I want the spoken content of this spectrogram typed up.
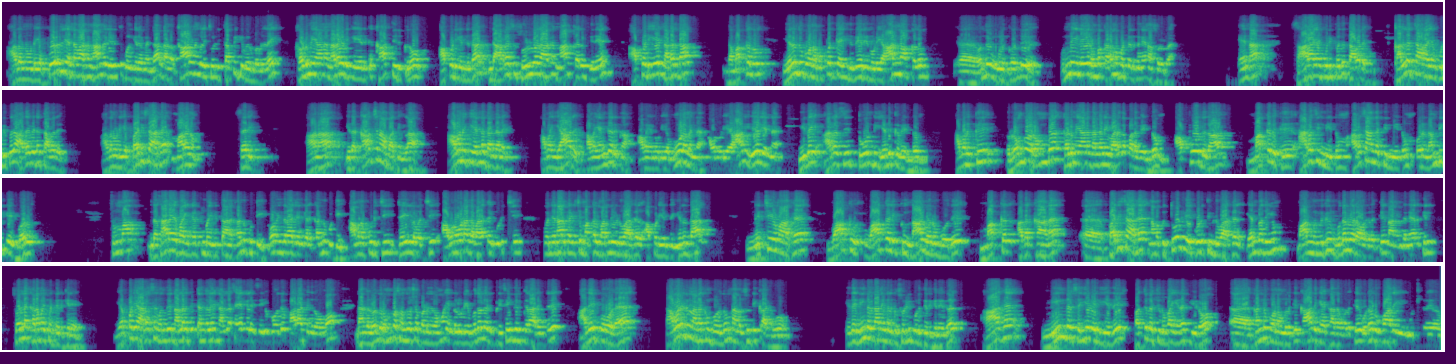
அதனுடைய பொருள் என்னவாக நாங்கள் எடுத்துக்கொள்கிறோம் என்றால் நாங்கள் காரணங்களை சொல்லி தப்பிக்க விரும்பவில்லை. கடுமையான நடவடிக்கை எடுக்க காத்திருக்கிறோம். அப்படி என்றுதான் இந்த அரசு சொல்வதாக நான் கருதுகிறேன். அப்படியே நடந்தால் இந்த மக்களும் இறந்து போன முப்பத்தி ஐந்து பேரினுடைய ஆன்மாக்களும் வந்து உங்களுக்கு வந்து உண்மையிலேயே ரொம்ப கடமைப்பட்டிருக்குன்னே நான் சொல்றேன். ஏன்னா சாராயம் குடிப்பது தவறு. கள்ளச்சாராயம் குடிப்பது அதை விட தவறு. அதனுடைய பரிசாக மரணம். சரி. ஆனா இத காய்ச்சினா பாத்தீங்களா? அவனுக்கு என்ன தண்டனை? அவன் யாரு? அவன் எங்க இருக்கான்? அவன் என்னுடைய மூலம் என்ன? அவனுடைய ஆணி வேறு என்ன? இதை அரசு தோண்டி எடுக்க வேண்டும். அவனுக்கு ரொம்ப ரொம்ப கடுமையான தண்டனை வழங்கப்பட வேண்டும். அப்போதுதான் மக்களுக்கு அரசின் மீதும் அரசாங்கத்தின் மீதும் ஒரு நம்பிக்கை வரும். சும்மா இந்த சாராயபாய் பாக்கெட் போய் வித்தான கண்ணுக்குட்டி கோவிந்தராஜ் என்கிற கண்ணுக்குட்டி அவனை பிடிச்சி ஜெயில வச்சு அவனோட அந்த வழக்கை முடிச்சு கொஞ்ச நாள் கழிச்சு மக்கள் மறந்து விடுவார்கள். அப்படி என்று இருந்தால் நிச்சயமாக வாக்கு வாக்களிக்கும் நாள் வரும்போது மக்கள் அதற்கான பரிசாக நமக்கு தோல்வியை கொடுத்து விடுவார்கள் என்பதையும் மாண்புமிகு முதல்வர் அவர்களுக்கு நான் இந்த நேரத்தில் சொல்ல கடமைப்பட்டிருக்கிறேன். எப்படி அரசு வந்து நல்ல திட்டங்களை நல்ல செயல்களை செய்யும் போது பாராட்டுகிறோமோ நாங்கள் வந்து ரொம்ப சந்தோஷப்படுகிறோமோ எங்களுடைய முதல்வர் இப்படி செய்திருக்கிறார் என்று அதே போல தவறுகள் நடக்கும் பொழுதும் நாங்கள் சுட்டிக்காட்டுவோம். இதை நீங்கள் தான் எங்களுக்கு சொல்லிக் கொடுத்திருக்கிறீர்கள். ஆக நீங்கள் செய்ய வேண்டியது பத்து லட்சம் ரூபாய் இழப்பீடோ கண்ணு போனவங்களுக்கு காது கேட்காதவங்களுக்கு உடல் உபாதை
